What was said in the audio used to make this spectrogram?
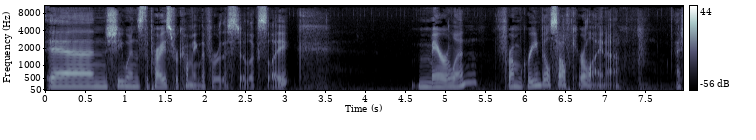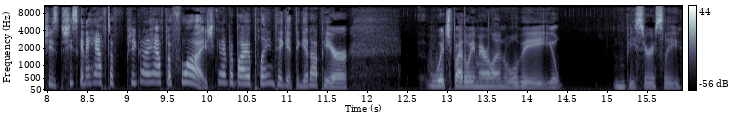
And she wins the prize for coming the furthest, it looks like. Marilyn from Greenville, South Carolina. She's she's gonna have to she's gonna have to fly. She's gonna have to buy a plane ticket to get up here. Which, by the way, Marilyn will be you'll be seriously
